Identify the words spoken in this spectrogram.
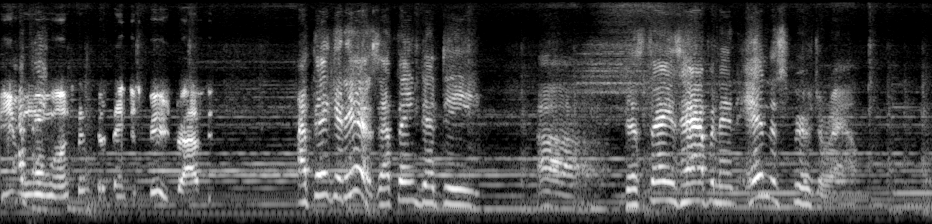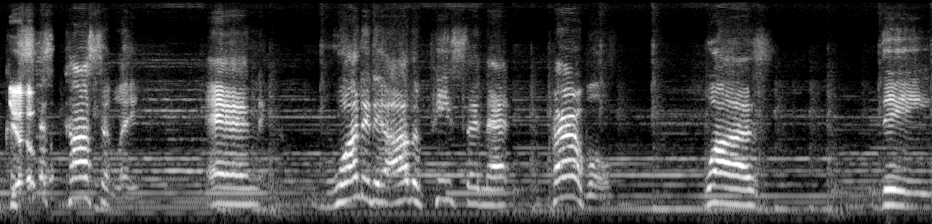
Even I when think- I think the spirit drives it. I think it is. I think that the uh, there's things happening in the spiritual realm Yep. constantly, and one of the other pieces in that parable was the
